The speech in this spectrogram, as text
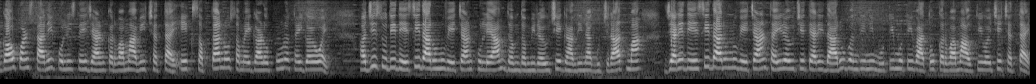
અગાઉ પણ સ્થાનિક પોલીસને જાણ કરવામાં આવી, છતાંય એક સપ્તાહનો સમયગાળો પૂર્ણ થઈ ગયો હોય હજી સુધી દેશી દારૂનું વેચાણ ખુલ્લેઆમ ધમધમી રહ્યું છે. ગાંધીના ગુજરાતમાં જ્યારે દેશી દારૂનું વેચાણ થઈ રહ્યું છે ત્યારે દારૂબંધીની મોટી મોટી વાતો કરવામાં આવતી હોય છે. છતાંય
